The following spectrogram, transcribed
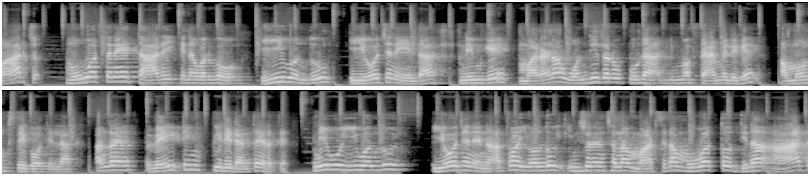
ಮಾರ್ಚ್ ಮೂವತ್ತನೇ ತಾರೀಕಿನವರೆಗೂ ಈ ಒಂದು ಯೋಜನೆಯಿಂದ ನಿಮ್ಗೆ ಮರಣ ಹೊಂದಿದರೂ ಕೂಡ ನಿಮ್ಮ ಫ್ಯಾಮಿಲಿಗೆ ಅಮೌಂಟ್ ಸಿಗೋದಿಲ್ಲ. ಅಂದ್ರೆ ವೇಟಿಂಗ್ ಪೀರಿಯಡ್ ಅಂತ ಇರುತ್ತೆ. ನೀವು ಈ ಒಂದು ಯೋಜನೆಯನ್ನ ಅಥವಾ ಈ ಒಂದು ಇನ್ಶೂರೆನ್ಸ್ ಅನ್ನ ಮಾಡಿಸಿದ ಮೂವತ್ತು ದಿನ ಆದ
